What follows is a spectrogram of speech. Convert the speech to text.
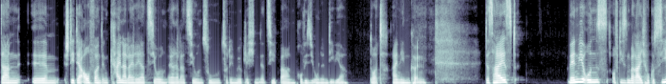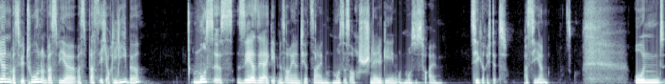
dann ähm, steht der Aufwand in keinerlei Relation, äh, Relation zu, zu den möglichen erzielbaren Provisionen, die wir dort einnehmen können. Das heißt, wenn wir uns auf diesen Bereich fokussieren, was wir tun und was wir, was, was ich auch liebe, muss es sehr, sehr ergebnisorientiert sein und muss es auch schnell gehen und muss es vor allem zielgerichtet passieren. Und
